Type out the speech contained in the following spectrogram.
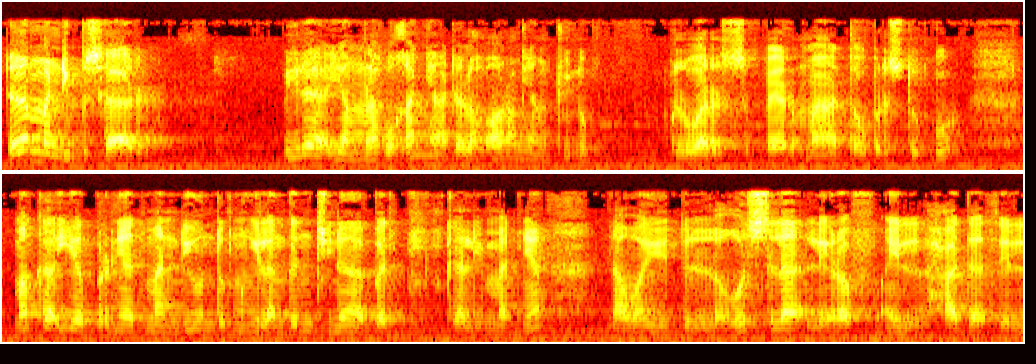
Dalam mandi besar, bila yang melakukannya adalah orang yang junub, keluar sperma atau bersetubuh, maka ia berniat mandi untuk menghilangkan jinabat. Kalimatnya nawaitul ghusla li raf'il hadatsil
